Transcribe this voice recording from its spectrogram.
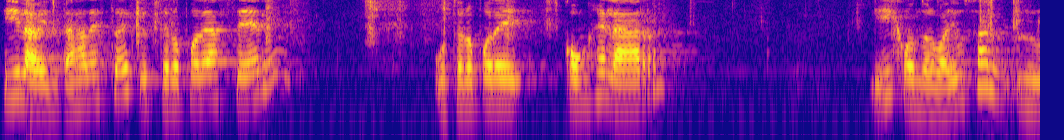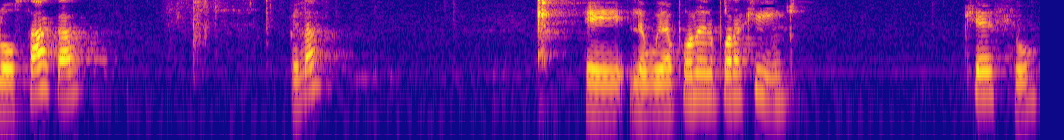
Y la ventaja de esto es que usted lo puede hacer, usted lo puede congelar y cuando lo vaya a usar lo saca, ¿verdad? Eh, le voy a poner por aquí queso.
